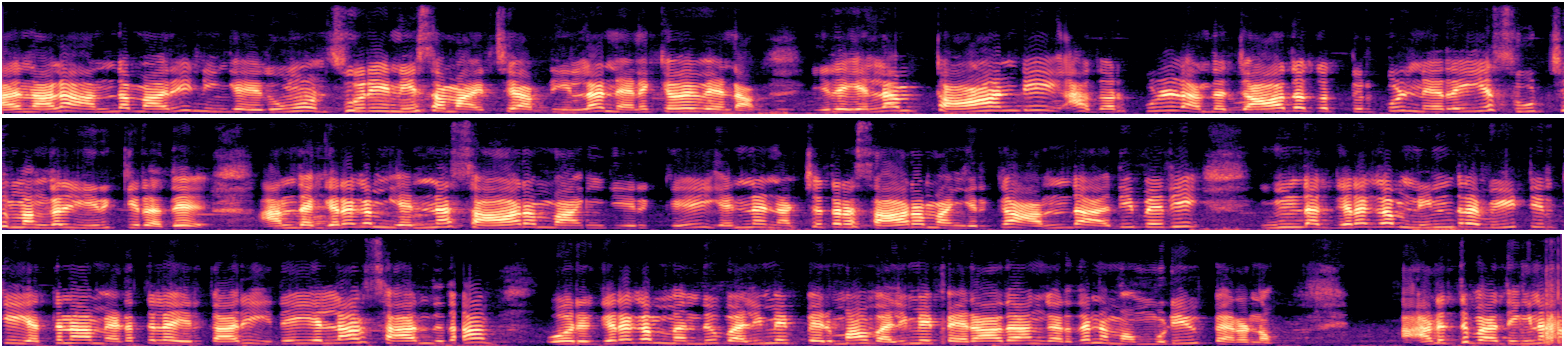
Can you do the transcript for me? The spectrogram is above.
அதனால அந்த மாதிரி நீங்க எதுவும் சூரிய நீசமாயிடுச்சு அப்படின்லாம் நினைக்கவே வேண்டாம். இதையெல்லாம் தாண்டி அதற்குள் அந்த ஜாதகத்திற்குள் நிறைய சூட்சுமங்கள் இருக்கிறது. அந்த கிரகம் என்ன சாரம் வாங்கியிருக்கு என்ன நட்சத்திர சாரம் வாங்கியிருக்கு அந்த அதிபதி இந்த கிரகம் நின்ற வீட்டிற்கு எத்தனாம் இடத்துல இருக்காரு இதையெல்லாம் சார்ந்துதான் ஒரு கிரகம் வந்து வலிமை பெறுமா வலிமை பெறாதாங்கிறத நம்ம முடிவு பெறணும். அடுத்து பாத்தீங்கன்னா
